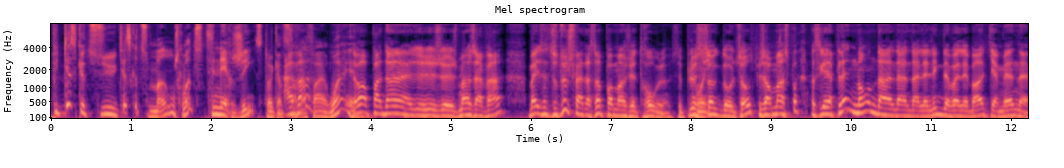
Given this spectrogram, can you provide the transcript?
puis qu'est-ce que tu qu'est-ce que tu manges? Comment tu t'énergises, toi, quand tu vas faire? Ouais. D'abord, pendant, euh, je, je mange avant. Ben, c'est surtout que je fais attention à pas manger trop, là. C'est plus Oui. ça que d'autres choses. Puis je remange pas. Parce qu'il y a plein de monde dans, dans, dans la ligue de volleyball qui amène euh,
